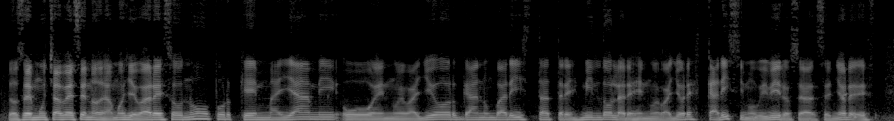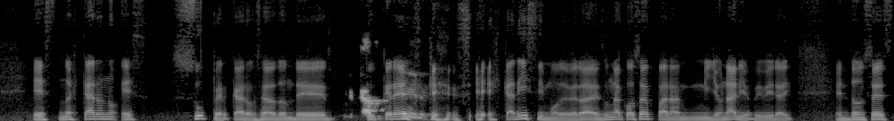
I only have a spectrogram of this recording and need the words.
Entonces muchas veces nos dejamos llevar eso, no, porque en Miami o en Nueva York gana un barista 3 mil dólares, en Nueva York es carísimo vivir, o sea, señores, es, es, no es caro, no, es súper caro, o sea, donde tú crees que es, carísimo, de verdad, es una cosa para millonarios vivir ahí. Entonces,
